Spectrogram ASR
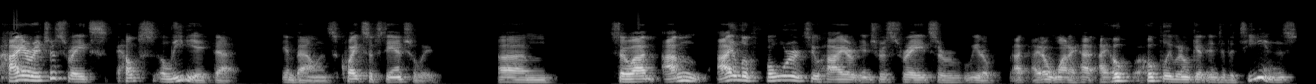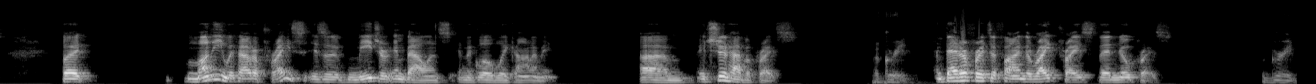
higher interest rates helps alleviate that imbalance quite substantially. Um, so I'm I'm I look forward to higher interest rates, or you know, I, I don't want to have. I hope hopefully we don't get into the teens, but money without a price is a major imbalance in the global economy. Um, it should have a price. Agreed. And better for it to find the right price than no price. Agreed.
